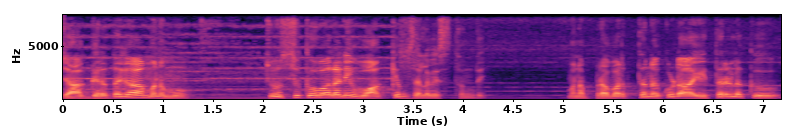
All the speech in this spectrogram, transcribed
జాగ్రత్తగా మనము చూసుకోవాలని వాక్యం సెలవిస్తుంది. మన ప్రవర్తన కూడా ఇతరులకు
